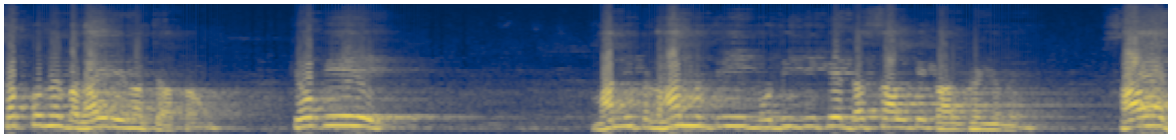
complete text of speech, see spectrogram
सबको मैं बधाई देना चाहता हूँ, क्योंकि माननीय प्रधानमंत्री मोदी जी के 10 साल के कालखंड में, शायद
